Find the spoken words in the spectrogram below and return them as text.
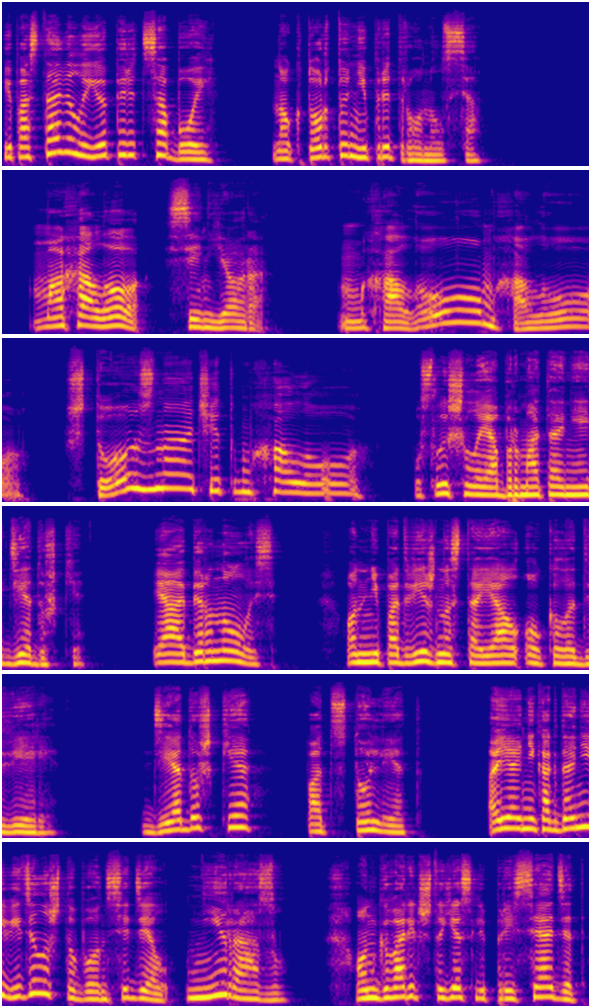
и поставил ее перед собой, но к торту не притронулся. «Махало, сеньора!» «Мхало, мхало. Что значит мхало?» Услышала я бормотание дедушки. Я обернулась. Он неподвижно стоял около двери. Дедушке под сто лет. А я никогда не видела, чтобы он сидел. Ни разу. Он говорит, что если присядет,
